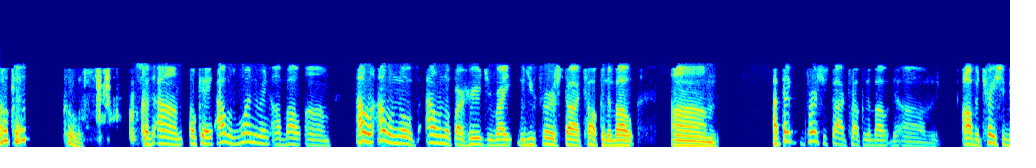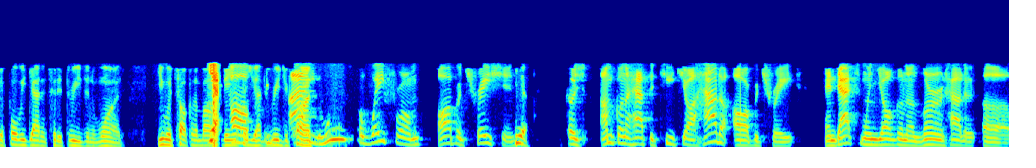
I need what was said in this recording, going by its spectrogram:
Okay. Cool. Cause um okay, I was wondering about um I don't I don't know if I don't know if I heard you right when you first started talking about um I think first you started talking about the um arbitration before we got into the threes and the ones. You were talking about yeah, then you uh, said you had to read your I contract. moved away from arbitration Yeah. because I'm gonna have to teach y'all how to arbitrate, and that's when y'all gonna learn how to uh,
